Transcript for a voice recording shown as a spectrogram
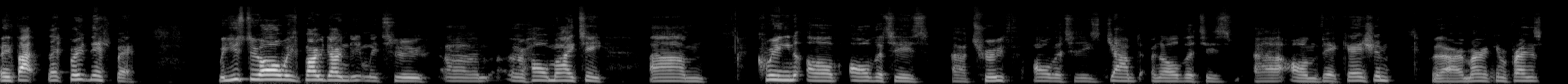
In fact, let's put it this way: we used to always bow down, didn't we, to um, our almighty um, queen of all that is uh, truth, all that is jabbed, and all that is uh, on vacation for our American friends,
